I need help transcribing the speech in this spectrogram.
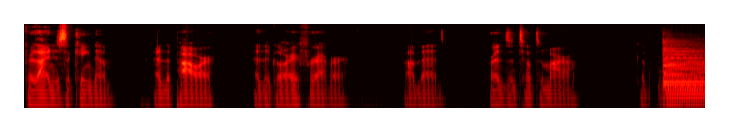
For thine is the kingdom, and the power, and the glory forever. Amen. Friends, until tomorrow. Goodbye.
